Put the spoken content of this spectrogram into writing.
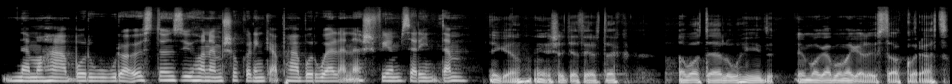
nem a háborúra ösztönző, hanem sokkal inkább háború ellenes film szerintem. Igen, én is egyetértek. A Waterloo híd önmagában megelőzte a korát.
